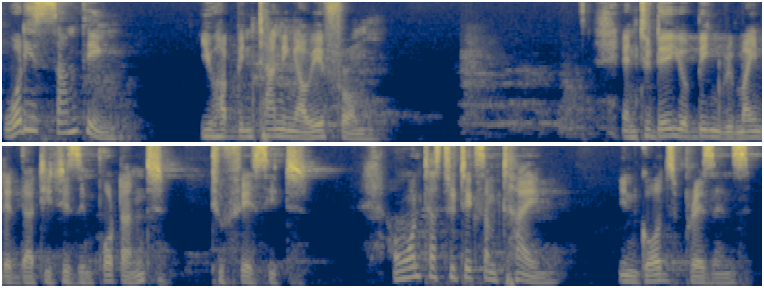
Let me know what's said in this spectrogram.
What is something you have been turning away from? And today you're being reminded that it is important to face it. I want us to take some time in God's presence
